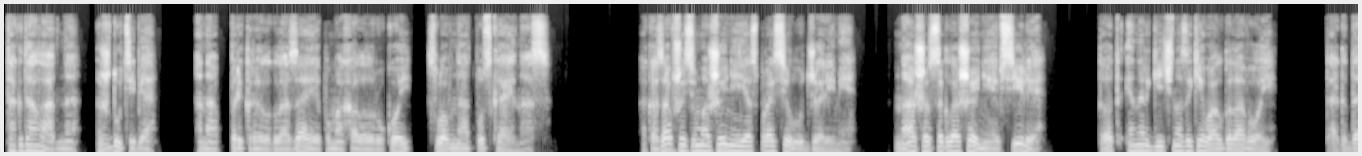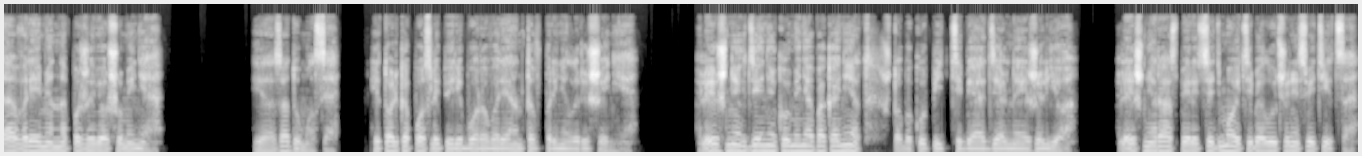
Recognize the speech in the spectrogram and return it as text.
«Тогда ладно, жду тебя». Она прикрыла глаза и помахала рукой, словно отпуская нас. Оказавшись в машине, я спросил у Джереми. «Наше соглашение в силе?» Тот энергично закивал головой. «Тогда временно поживешь у меня». Я задумался, и только после перебора вариантов принял решение. Лишних денег у меня пока нет, чтобы купить тебе отдельное жилье. Лишний раз перед седьмой тебе лучше не светиться.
